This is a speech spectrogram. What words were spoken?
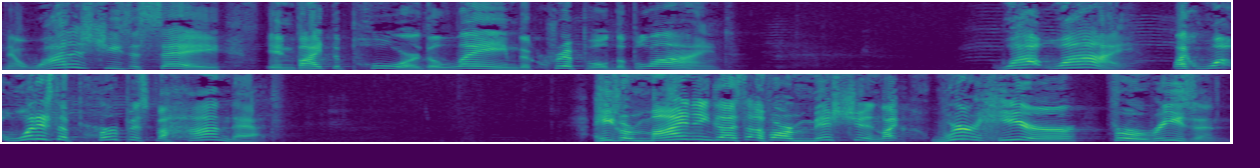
Now, why does Jesus say, invite the poor, the lame, the crippled, the blind? Why? why? Like, what, what is the purpose behind that? He's reminding us of our mission. Like, we're here for a reason.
